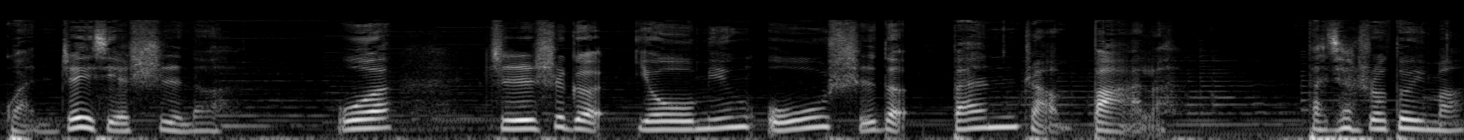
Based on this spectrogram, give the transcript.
管这些事呢？我只是个有名无实的班长罢了。大家说对吗？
